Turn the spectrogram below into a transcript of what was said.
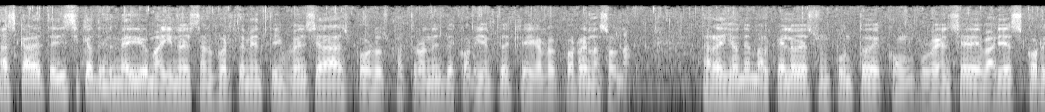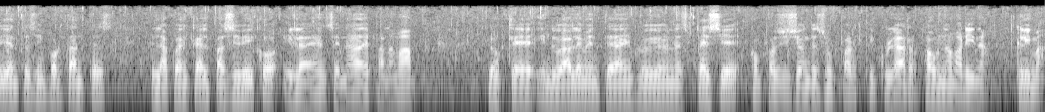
Las características del medio marino están fuertemente influenciadas por los patrones de corriente que recorren la zona. La región de Malpelo es un punto de confluencia de varias corrientes importantes de la cuenca del Pacífico y la ensenada de Panamá, lo que indudablemente ha influido en la especie, composición de su particular fauna marina. Clima.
